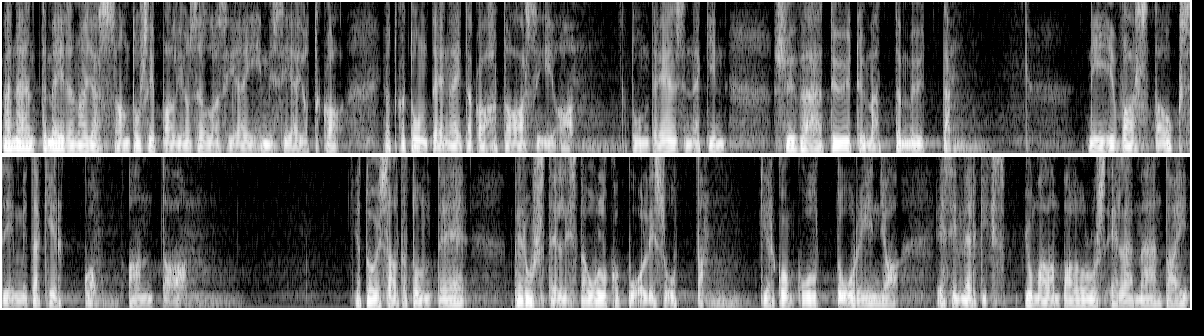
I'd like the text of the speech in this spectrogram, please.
Mä näen, että meidän ajassa on tosi paljon sellaisia ihmisiä, jotka, jotka tuntee näitä kahta asiaa. Tuntee ensinnäkin syvää tyytymättömyyttä niihin vastauksiin, mitä kirkko antaa. Ja toisaalta tuntee perusteellista ulkopuolisuutta kirkon kulttuuriin ja esimerkiksi Jumalan palveluselämään tai,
